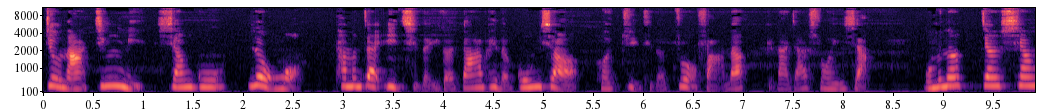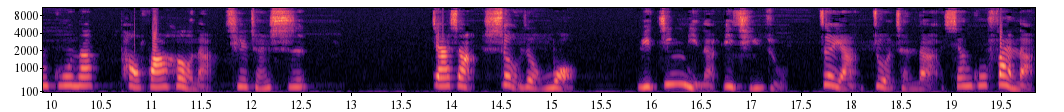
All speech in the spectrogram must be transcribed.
就拿粳米、香菇、肉末，它们在一起的一个搭配的功效和具体的做法呢，给大家说一下。我们呢将香菇呢泡发后呢切成丝，加上瘦肉末与粳米呢一起煮，这样做成的香菇饭呢。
